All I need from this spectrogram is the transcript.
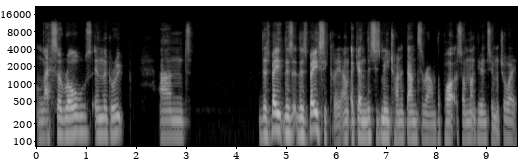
lesser roles in the group, and there's ba- there's there's basically again this is me trying to dance around the plot, so I'm not giving too much away.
